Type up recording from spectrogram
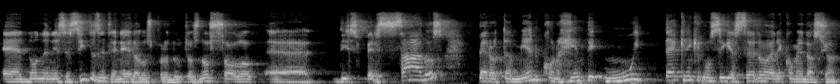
eh, onde necessitas de ter os produtos não só eh, dispersados, pero también con gente muy técnica consigue hacer la recomendación.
